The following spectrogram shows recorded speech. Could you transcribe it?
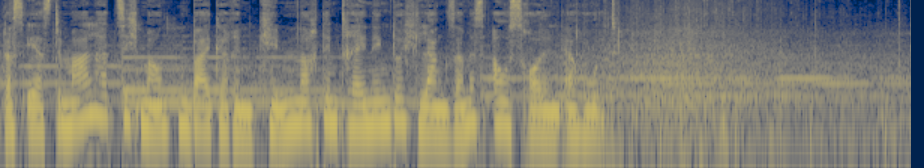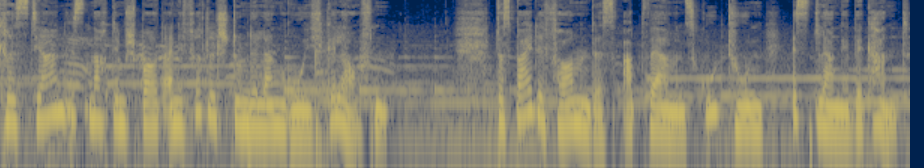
Das erste Mal hat sich Mountainbikerin Kim nach dem Training durch langsames Ausrollen erholt. Christian ist nach dem Sport eine Viertelstunde lang ruhig gelaufen. Dass beide Formen des Abwärmens gut tun, ist lange bekannt.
